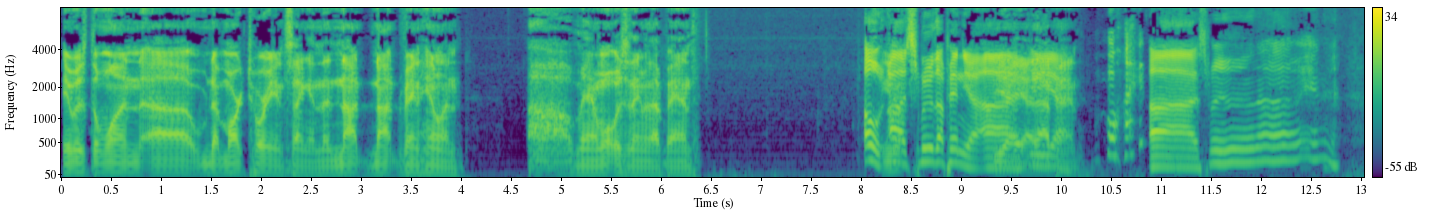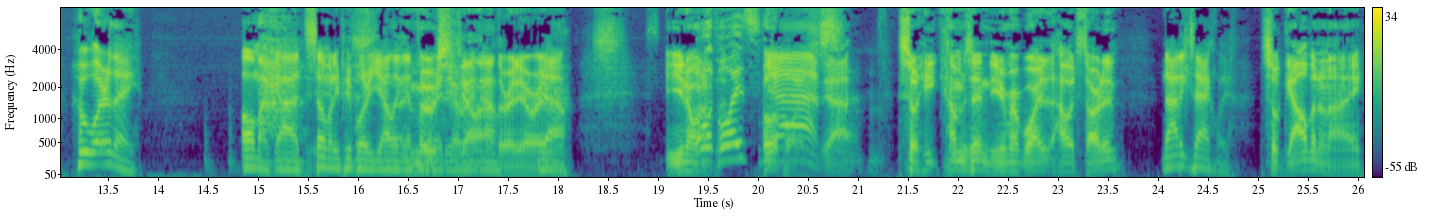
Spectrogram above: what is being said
it was the one uh, that Marq Torien sang, and then not not Van Halen. Oh man, what was the name of that band? Oh, know- uh, Smooth Up in Ya. Uh, yeah, yeah, that band. What? Uh, Smooth Up in Ya. Who were they? Oh my God! So many people are yelling at the Moose radio is right yelling now. at the radio right yeah. now. You know Bullet what? Boys? Bullet Yes. Boys. Yeah. So he comes in. Do you remember why, how it started? Not exactly. So Galvin and I,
